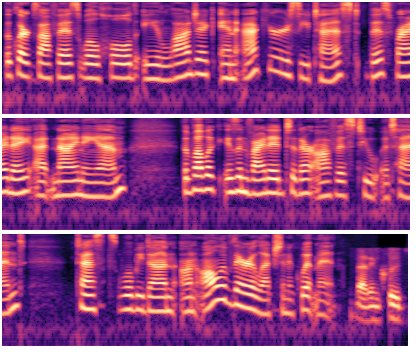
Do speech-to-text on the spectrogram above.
The clerk's office will hold a logic and accuracy test this Friday at 9 a.m. The public is invited to their office to attend. Tests will be done on all of their election equipment. That includes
